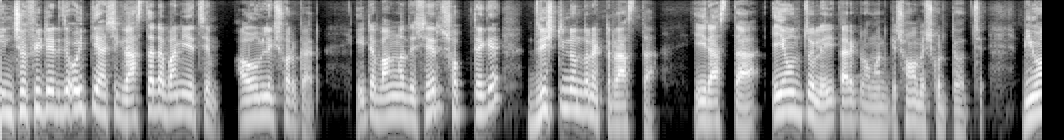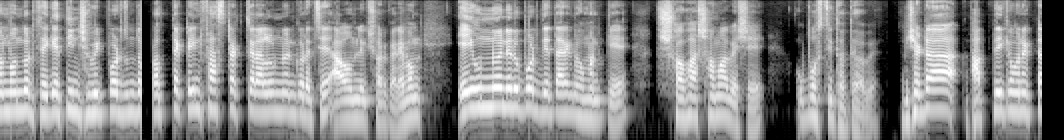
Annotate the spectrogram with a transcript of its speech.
তিনশো ফিটের যে ঐতিহাসিক রাস্তাটা বানিয়েছে আওয়ামী লীগ সরকার, এটা বাংলাদেশের সব থেকে দৃষ্টিনন্দন একটা রাস্তা। এই রাস্তা এই অঞ্চলেই তারেক রহমানকে সমাবেশ করতে হচ্ছে। বিমানবন্দর থেকে তিনশো ফিট পর্যন্ত প্রত্যেকটা ইনফ্রাস্ট্রাকচারাল উন্নয়ন করেছে আওয়ামী লীগ সরকার এবং এই উন্নয়নের উপর দিয়ে তারেক রহমানকে সভা সমাবেশে উপস্থিত হতে হবে। বিষয়টা ভাবতেই কেমন একটা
